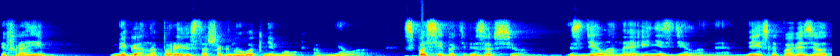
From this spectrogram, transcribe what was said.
Ефраим, Мегана порывисто шагнула к нему, обняла. Спасибо тебе за все. Сделанное и не сделанное. Если повезет,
